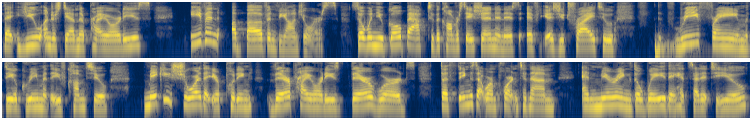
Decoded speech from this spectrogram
that you understand their priorities even above and beyond yours. So when you go back to the conversation and as if as you try to reframe the agreement that you've come to, making sure that you're putting their priorities, their words, the things that were important to them and mirroring the way they had said it to you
